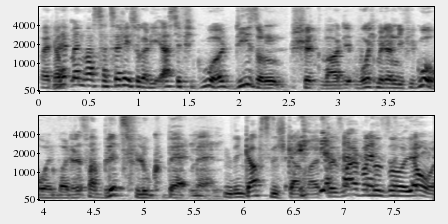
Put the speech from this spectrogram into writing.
Bei ja, Batman war es tatsächlich sogar die erste Figur, die so ein Shit war, die, wo ich mir dann die Figur holen wollte. Das war Blitzflug Batman. den gab es nicht damals. Das war einfach nur so, yo,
